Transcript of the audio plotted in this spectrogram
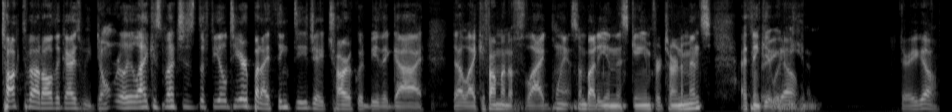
talked about all the guys we don't really like as much as the field here, but I think DJ Chark would be the guy that like, if I'm going to flag plant somebody in this game for tournaments, I think there it would go. be him. There you go.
